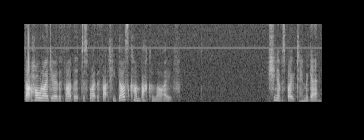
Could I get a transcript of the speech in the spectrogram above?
That whole idea of the fact that despite the fact he does come back alive, she never spoke to him again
